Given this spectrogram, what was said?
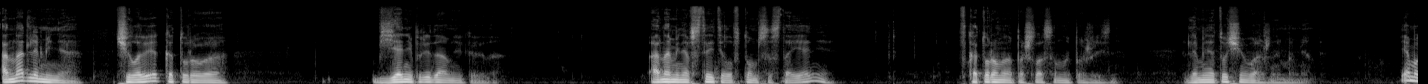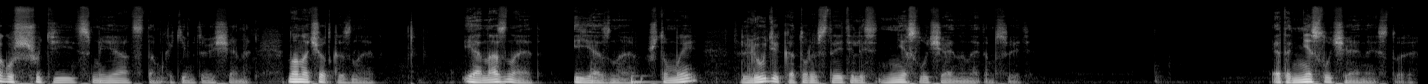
она для меня человек, которого я не предам никогда. Она меня встретила в том состоянии, в котором она пошла со мной по жизни. Для меня это очень важный момент. Я могу шутить, смеяться там какими-то вещами, но она четко знает. И она знает, и я знаю, что мы люди, которые встретились не случайно на этом свете. Это не случайная история.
